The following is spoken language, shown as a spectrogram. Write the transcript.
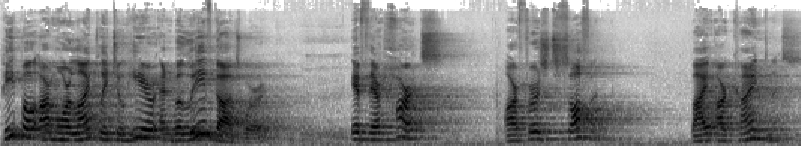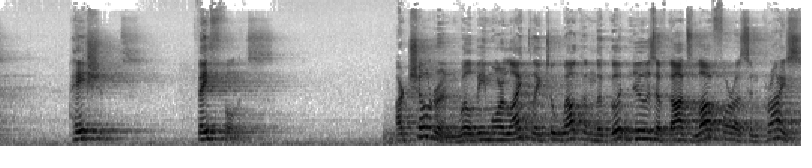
people are more likely to hear and believe God's word if their hearts are first softened by our kindness, patience, faithfulness. Our children will be more likely to welcome the good news of God's love for us in Christ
